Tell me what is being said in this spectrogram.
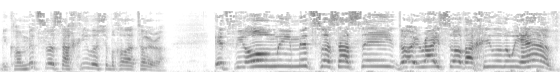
Mikol mitzvah sachila shebechal Torah. It's the only mitzvah sasei, the iraisa of achila that we have.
